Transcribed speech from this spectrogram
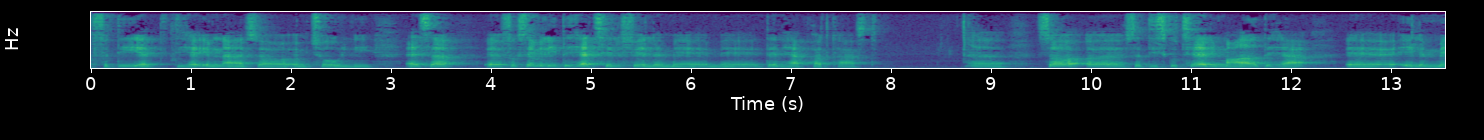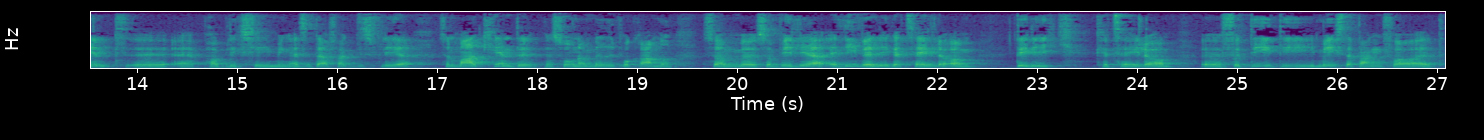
fordi at de her emner er så ømtålige. Altså, Øh, for eksempel i det her tilfælde med, med den her podcast, øh, så, øh, så diskuterer de meget det her øh, element øh, af public shaming. Altså der er faktisk flere sådan meget kendte personer med i programmet, som, øh, som vælger alligevel ikke at tale om det, de ikke kan tale om, øh, fordi de mest er bange for, at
